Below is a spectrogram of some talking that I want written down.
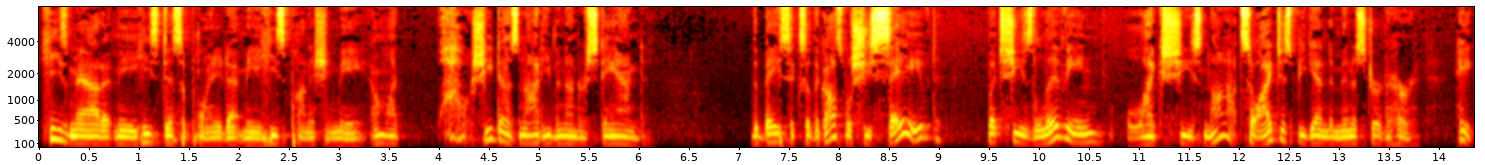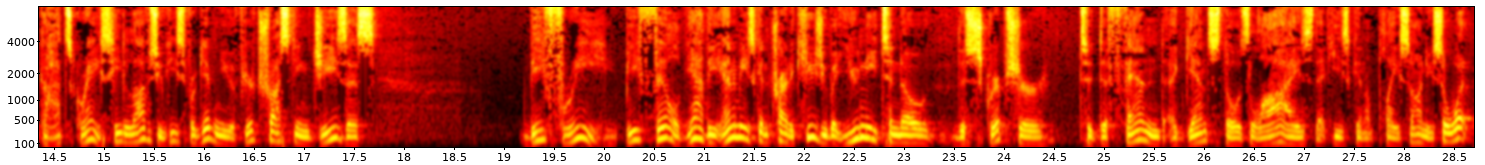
He's mad at me. He's disappointed at me. He's punishing me. I'm like, wow. She does not even understand the basics of the gospel. She's saved, but she's living like she's not. So I just began to minister to her hey, God's grace, He loves you, He's forgiven you. If you're trusting Jesus, be free, be filled. Yeah, the enemy's going to try to accuse you, but you need to know the scripture to defend against those lies that he's going to place on you. So what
